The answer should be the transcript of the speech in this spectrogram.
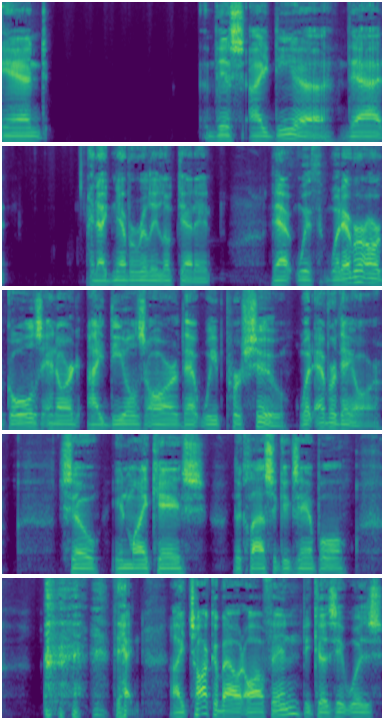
And this idea that, and I'd never really looked at it, that with whatever our goals and our ideals are that we pursue, whatever they are. So in my case, the classic example that I talk about often because it was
